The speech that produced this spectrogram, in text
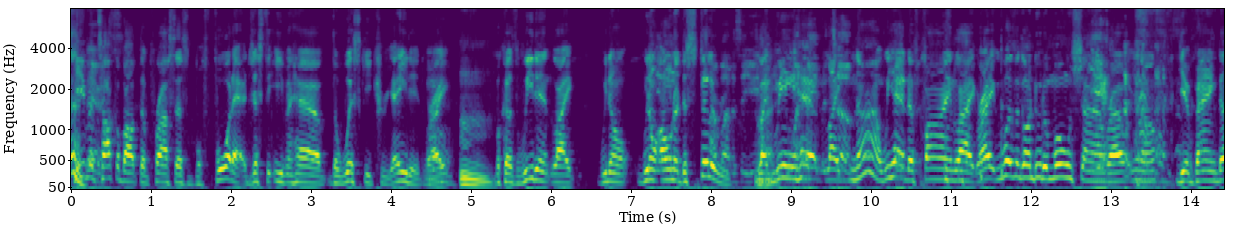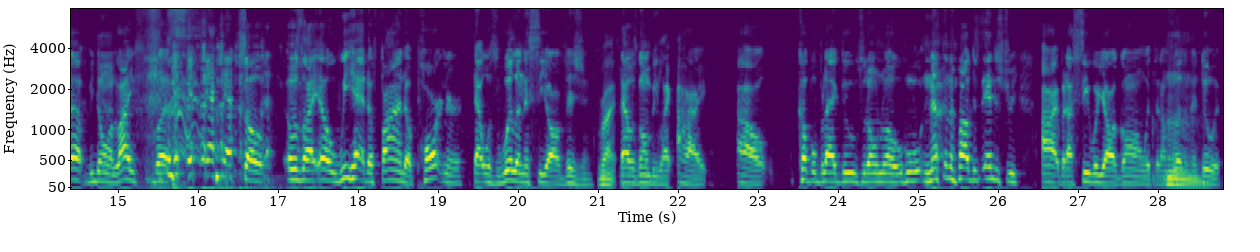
out. He even talk about the process before that, just to even have the whiskey created, right? Mm. Because we didn't like we don't we don't own a distillery. About to say, like ain't- we you ain't wasn't had like tub. nah, we had to find like right. We wasn't gonna do the moonshine Yeah. route, you know, get banged up, be doing life. But so it was like, oh, we had to find a partner that was willing to see our vision. Right. That was gonna be like, all right, I'll couple black dudes who don't know who nothing about this industry. All right, but I see where y'all going with it. I'm willing to do it.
